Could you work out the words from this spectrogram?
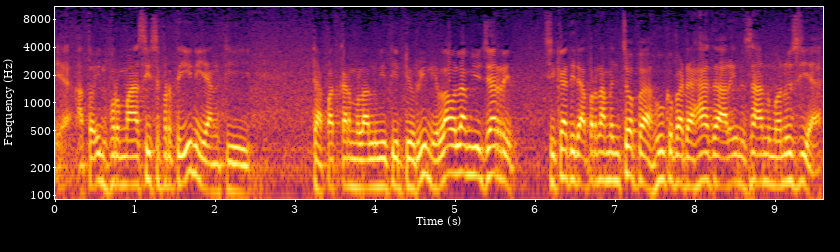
ya atau informasi seperti ini yang didapatkan melalui tidur ini laulam yujarib jika tidak pernah mencoba hu kepada hada al insanu manusia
